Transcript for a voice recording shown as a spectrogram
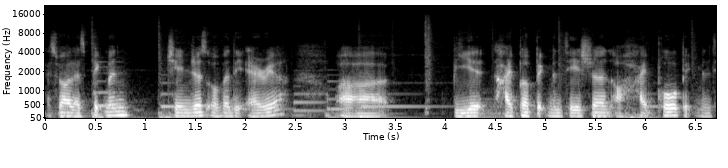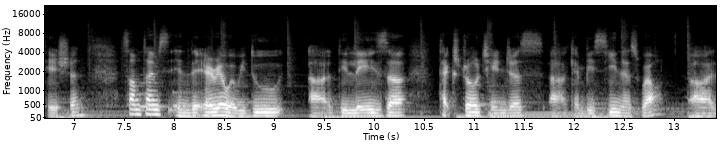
as well as pigment changes over the area, uh, be it hyperpigmentation or hypopigmentation. Sometimes in the area where we do uh, the laser, textural changes uh, can be seen as well. Uh,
